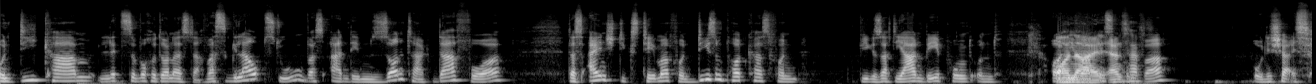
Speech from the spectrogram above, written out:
Und die kam letzte Woche Donnerstag. Was glaubst du, was an dem Sonntag davor das Einstiegsthema von diesem Podcast von, wie gesagt, Jan B. und Oliver oh nein, S. ernsthaft? war? Ohne Scheiß.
